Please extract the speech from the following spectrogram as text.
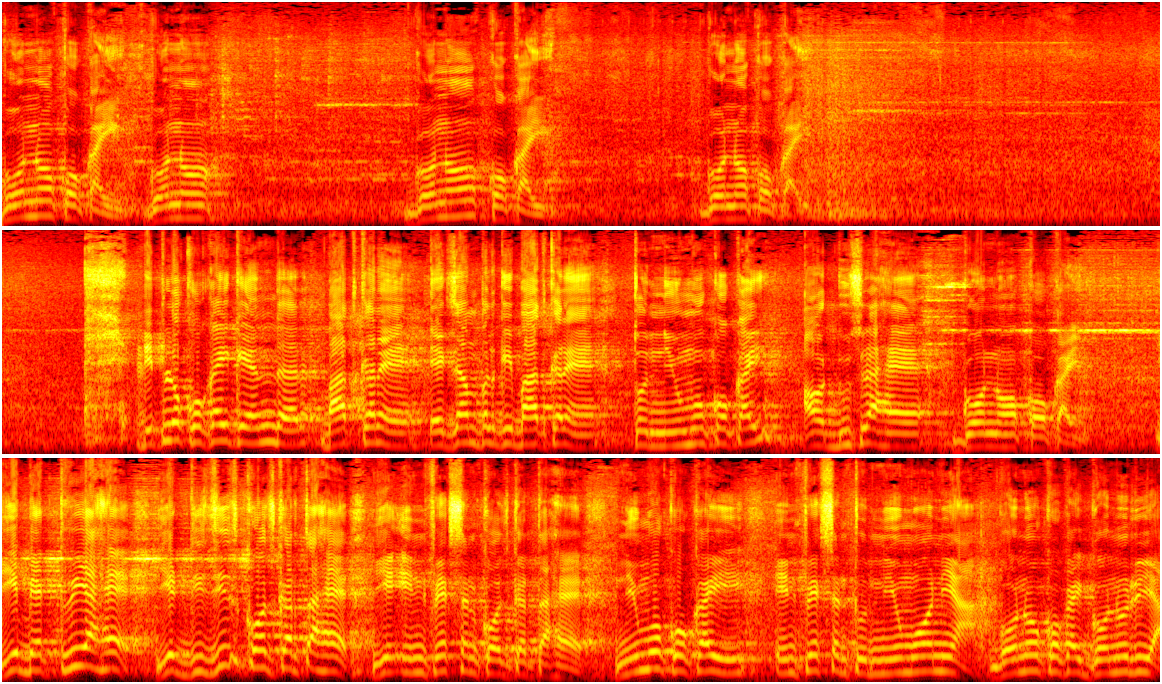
गोनोकोकाई गोनो गोनोकोकाई गोनोकोकाई डिप्लोकोकाई के अंदर बात करें एग्ज़ाम्पल की बात करें तो न्यूमोकोकाई और दूसरा है गोनोकोकाई ये बैक्टीरिया है, ये डिज़ीज़ कॉज करता है, ये इन्फेक्शन कॉज करता है। Pneumococci infection to pneumonia gonococci gonorrhoea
